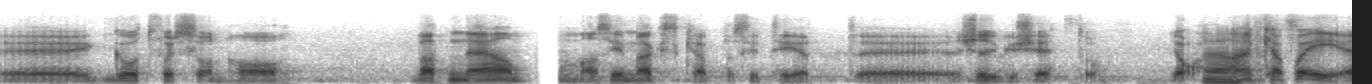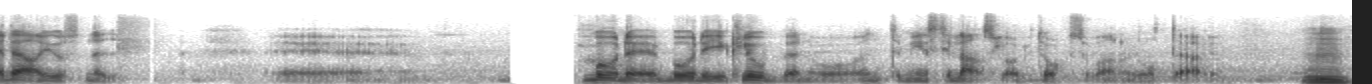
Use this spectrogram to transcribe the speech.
eh, Gottfridsson har varit närmare sin maxkapacitet eh, 2021. Och, ja, ja, han kanske är där just nu. Eh, både, både i klubben och inte minst i landslaget också vad han har gjort där. Mm.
